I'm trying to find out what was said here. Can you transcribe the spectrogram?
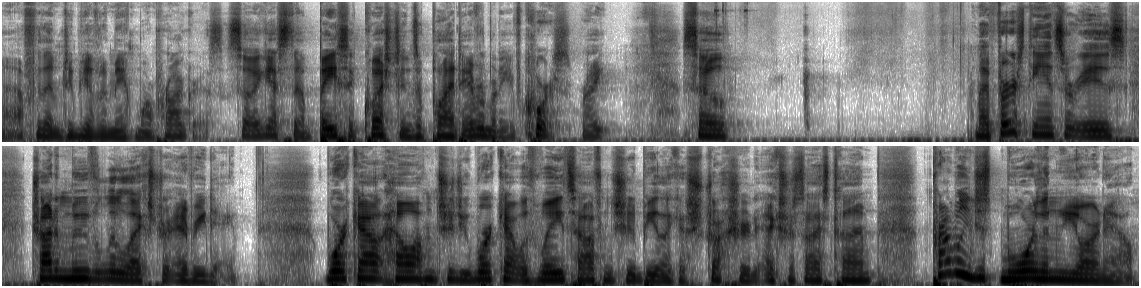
uh, for them to be able to make more progress. So, I guess the basic questions apply to everybody, of course, right? So my first answer is try to move a little extra every day. Workout, how often should you work out with weights? How often should it be like a structured exercise time? Probably just more than we are now.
